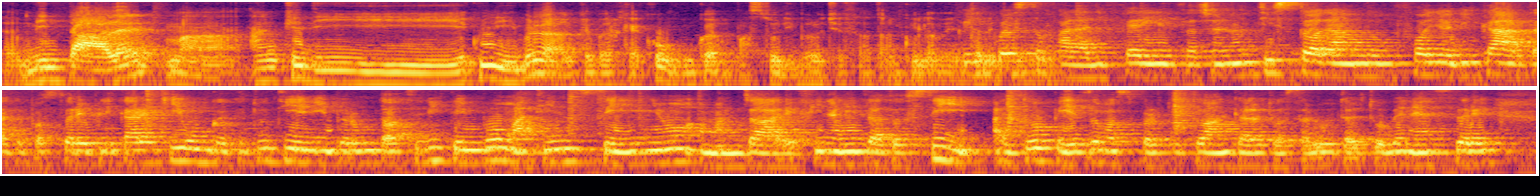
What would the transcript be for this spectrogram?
eh, mentale, ma anche di equilibrio, anche perché comunque un pasto libero ci sta tranquillamente. Quindi questo fa la differenza, cioè non ti sto dando un foglio di carta che posso replicare a chiunque che tu tieni per un tot di tempo, ma ti insegno a mangiare, finalizzato sì al tuo peso, ma soprattutto anche alla tua salute, al tuo benessere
